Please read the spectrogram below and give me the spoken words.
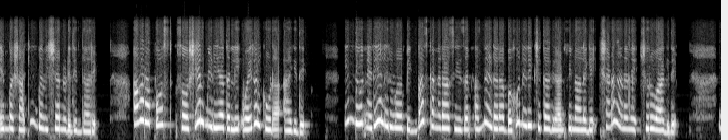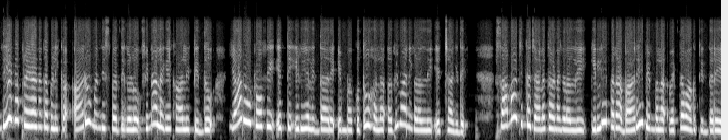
ಎಂಬ ಶಾಕಿಂಗ್ ಭವಿಷ್ಯ ನುಡಿದಿದ್ದಾರೆ. ಅವರ ಪೋಸ್ಟ್ ಸೋಷಿಯಲ್ ಮೀಡಿಯಾದಲ್ಲಿ ವೈರಲ್ ಕೂಡ ಆಗಿದೆ. ಇಂದು ನಡೆಯಲಿರುವ ಬಿಗ್ ಬಾಸ್ ಕನ್ನಡ ಸೀಸನ್ ಹನ್ನೆರಡರ ಬಹು ನಿರೀಕ್ಷಿತ ಗ್ರ್ಯಾಂಡ್ ಫಿನಾಲೆಗೆ ಕ್ಷಣಗಣನೆ ಶುರುವಾಗಿದೆ. ದೀರ್ಘ ಪ್ರಯಾಣದ ಬಳಿಕ ಆರು ಮಂದಿ ಸ್ಪರ್ಧಿಗಳು ಫಿನಾಲೆಗೆ ಕಾಲಿಟ್ಟಿದ್ದು, ಯಾರು ಟ್ರೋಫಿ ಎತ್ತಿ ಹಿಡಿಯಲಿದ್ದಾರೆ ಎಂಬ ಕುತೂಹಲ ಅಭಿಮಾನಿಗಳಲ್ಲಿ ಹೆಚ್ಚಾಗಿದೆ. ಸಾಮಾಜಿಕ ಜಾಲತಾಣಗಳಲ್ಲಿ ಗಿಲ್ಲಿ ಪರ ಭಾರೀ ಬೆಂಬಲ ವ್ಯಕ್ತವಾಗುತ್ತಿದ್ದರೆ,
